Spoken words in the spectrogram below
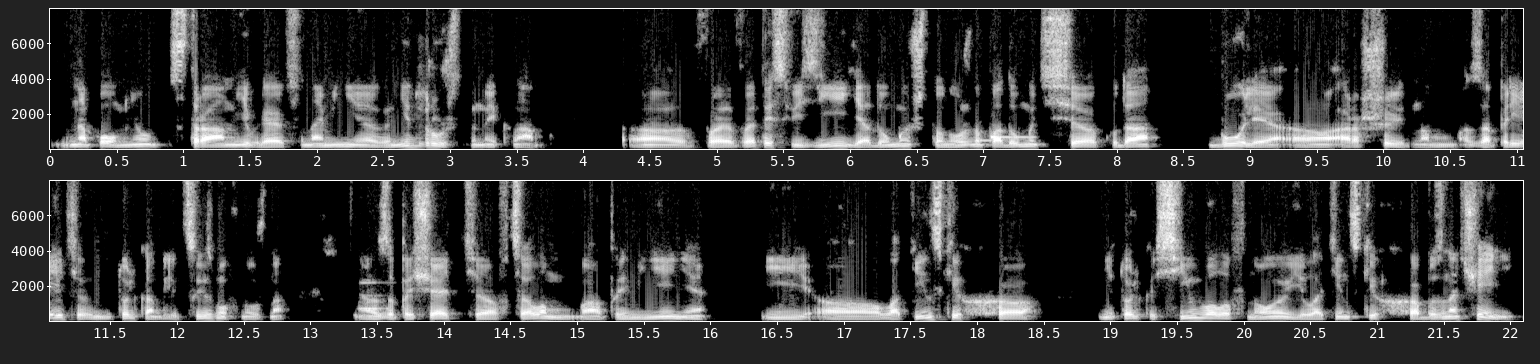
напомню, стран являются нами не, недружественные к нам. Э, в, в этой связи я думаю, что нужно подумать, куда более э, расширенном запрете, не только англицизмов, нужно э, запрещать э, в целом применение и латинских не только символов, но и латинских обозначений.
